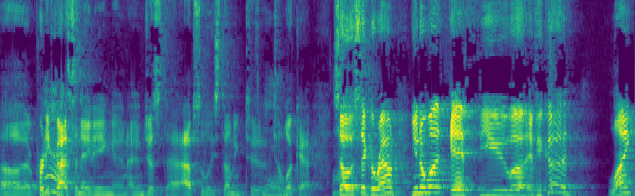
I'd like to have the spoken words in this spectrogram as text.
Uh, they're pretty. Yeah. fascinating and, and just uh, absolutely stunning to, Yeah. to look at. So stick around. You know what? If you uh, if you could like,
